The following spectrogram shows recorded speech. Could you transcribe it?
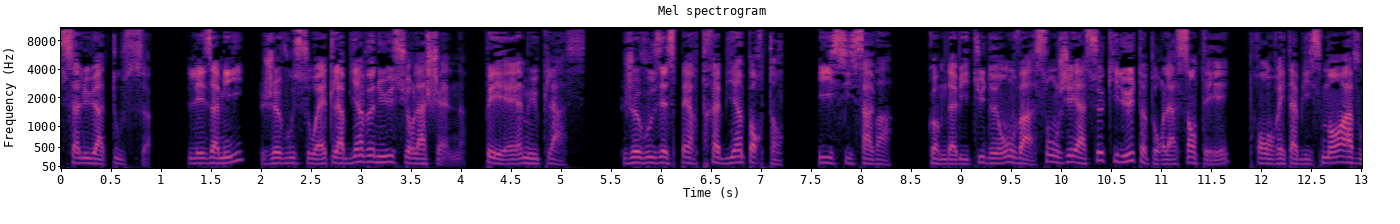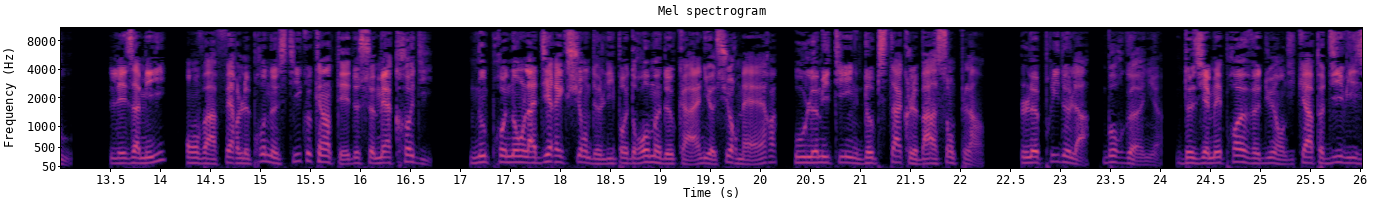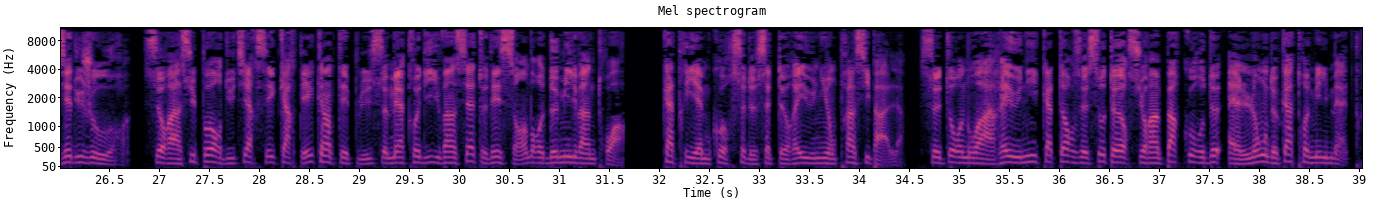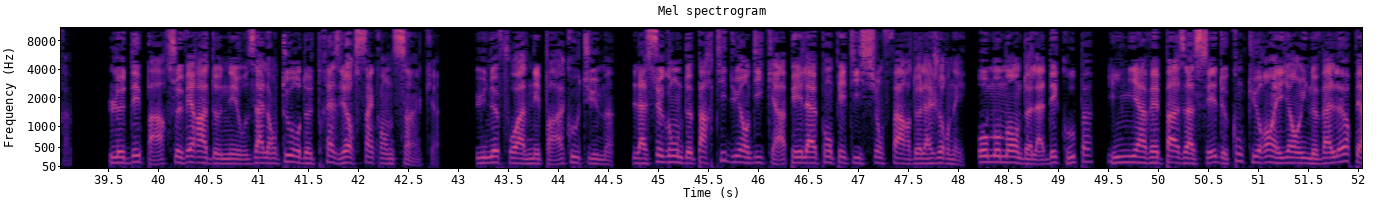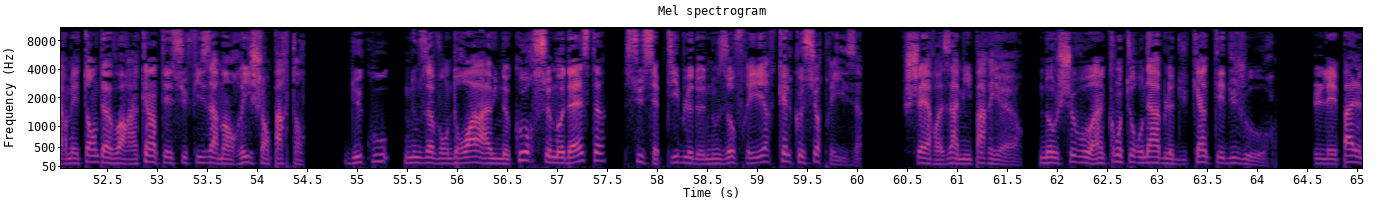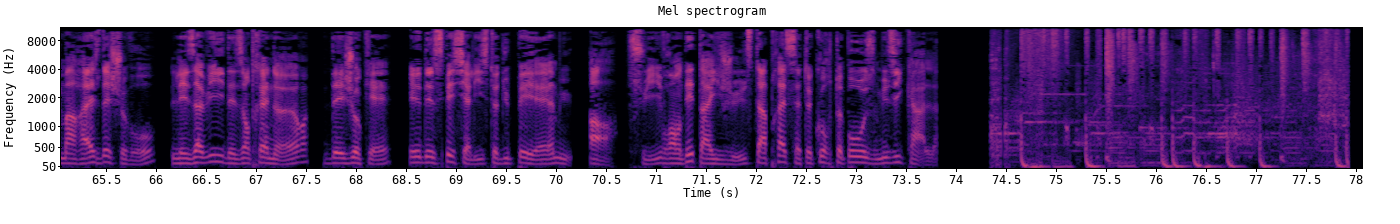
Salut à tous. Les amis, je vous souhaite la bienvenue sur la chaîne, PMU Classe. Je vous espère très bien portant. Ici ça va. Comme d'habitude on va songer à ceux qui luttent pour la santé, prompt rétablissement à vous. Les amis, on va faire le pronostic quintet de ce mercredi. Nous prenons la direction de l'hippodrome de Cagnes-sur-Mer, où le meeting d'obstacles bat son plein. Le prix de la Bourgogne, deuxième épreuve du handicap divisé du jour, sera support du tierce écarté quintet plus ce mercredi 27 décembre 2023. Quatrième course de cette réunion principale, ce tournoi a réuni 14 sauteurs sur un parcours de L long de 4000 mètres. Le départ se verra donner aux alentours de 13h55. Une fois n'est pas coutume, la seconde partie du handicap est la compétition phare de la journée. Au moment de la découpe, il n'y avait pas assez de concurrents ayant une valeur permettant d'avoir un quintet suffisamment riche en partant. Du coup, nous avons droit à une course modeste, susceptible de nous offrir quelques surprises. Chers amis parieurs, nos chevaux incontournables du quintet du jour les palmarès des chevaux, les avis des entraîneurs, des jockeys, et des spécialistes du PMU, à suivre en détail juste après cette courte pause musicale.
